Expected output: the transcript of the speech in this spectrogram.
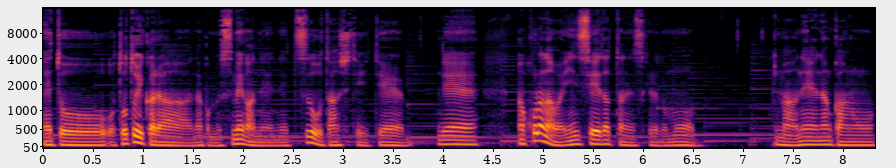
えっと一昨日からなんか娘がね熱を出していてで、まあ、コロナは陰性だったんですけれどもまあねなんかあの、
